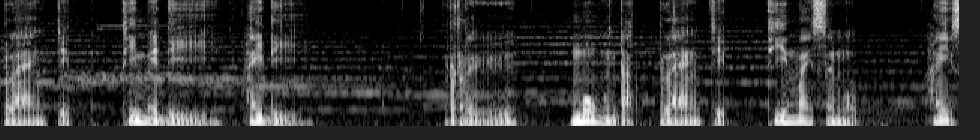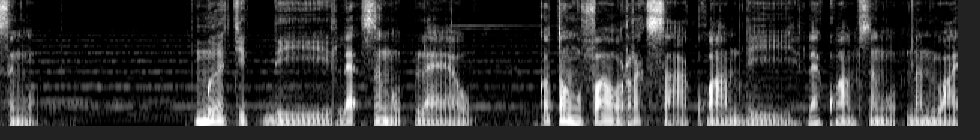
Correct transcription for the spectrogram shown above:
แปลงจิต ที่ไม่ดีให้ดี หรือมุ่งดัดแปลงจิตที่ไม่สงบให้สงบ เมื่อจิตดีและสงบแล้ว ก็ต้องเฝ้ารักษาความดีและความสงบนั้นไว้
